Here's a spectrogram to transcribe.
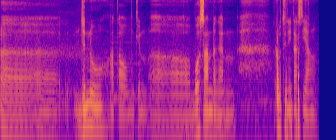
uh, jenuh atau mungkin uh, bosan dengan rutinitas yang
